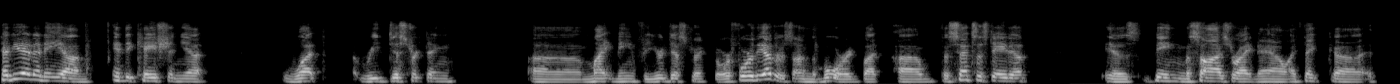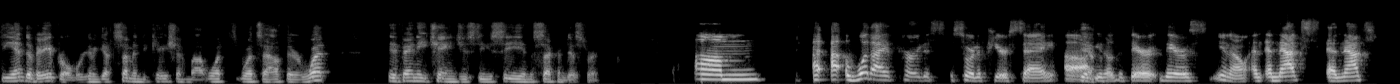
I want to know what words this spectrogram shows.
Have you had any um, indication yet what redistricting uh, might mean for your district or for the others on the board? But uh, the census data is being massaged right now. I think uh, at the end of April, we're going to get some indication about what's what's out there. What, if any, changes do you see in the second district? Um, I, I, what I've heard is sort of hearsay. Uh, yeah. You know that there there's you know, and and that's and that's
